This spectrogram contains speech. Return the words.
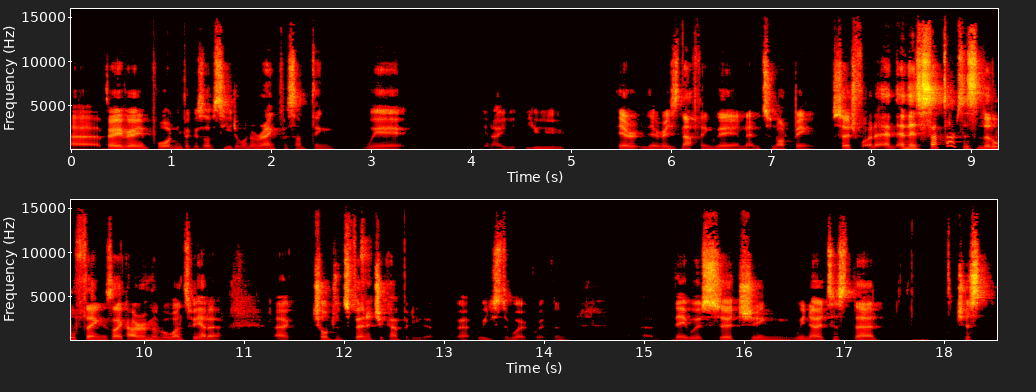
Uh, very, very important because obviously you don't want to rank for something where you know you, you there there is nothing there and, and, it's not being searched for. And, and, and there's sometimes there's little things like I remember once we had a, a children's furniture company that uh, we used to work with, and uh, they were searching. We noticed that just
